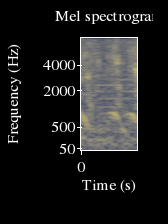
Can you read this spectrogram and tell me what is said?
You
